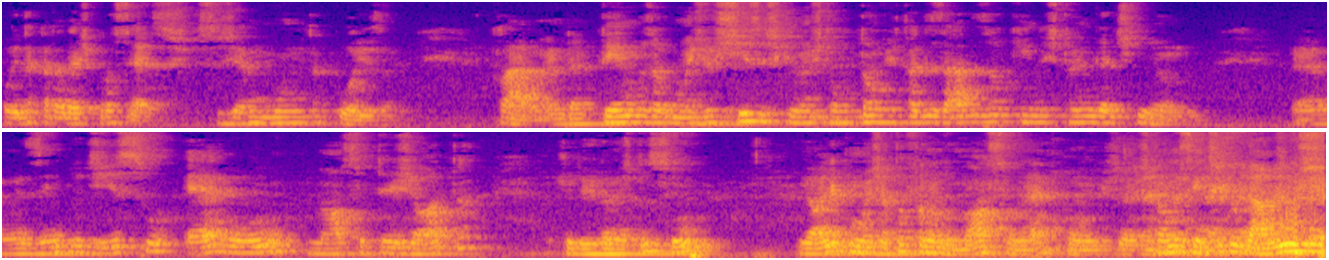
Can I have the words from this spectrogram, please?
8 a cada 10 processos. Isso já é muita coisa. Claro, ainda temos algumas justiças que não estão tão virtualizadas ou que ainda estão engatinhando. É, um exemplo disso é o nosso TJ, aqui do Rio Grande do Sul, e olha como eu já estou falando nosso, né? Já estamos no sentido gaúcho.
